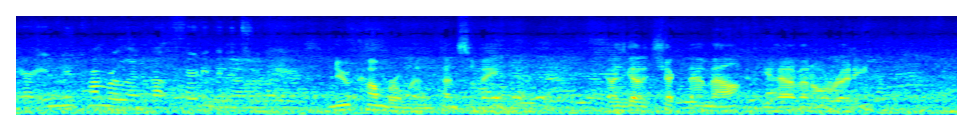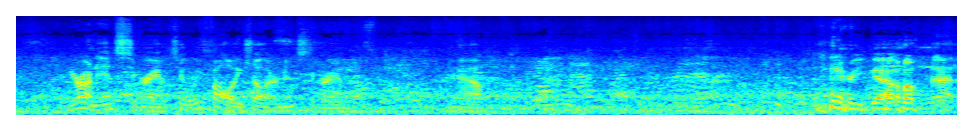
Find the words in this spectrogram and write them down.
They're in New Cumberland, about 30 minutes from here. New Cumberland, Pennsylvania. You guys got to check them out if you haven't already. You're on Instagram too. We follow each other on Instagram. Yeah. there you go. That,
